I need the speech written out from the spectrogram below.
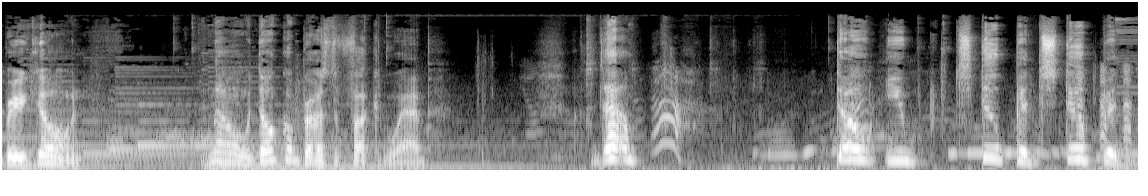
Where you going? No, don't go browse the fucking web. No. Don't, you stupid, stupid.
